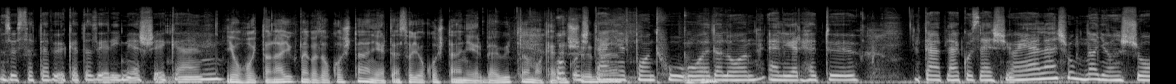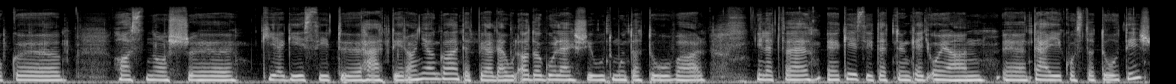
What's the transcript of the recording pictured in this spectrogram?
az összetevőket azért így mérsékelni. Jó, hogy találjuk meg az okostányért? Ez, hogy okostányér beütöm a keresőbe? Okostányér.hu uh-huh. oldalon elérhető táplálkozási ajánlásunk. Nagyon sok ö, hasznos ö, kiegészítő háttéranyaggal, tehát például adagolási útmutatóval, illetve eh, készítettünk egy olyan eh, tájékoztatót is,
